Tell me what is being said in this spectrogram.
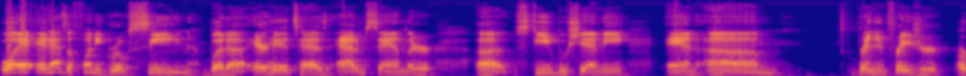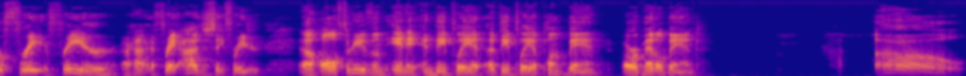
Well, it, it has a funny gross scene, but uh, Airheads has Adam Sandler, uh, Steve Buscemi, and um, Brendan Fraser or Fra- Freer or how, Fra- I'll just say Fraser. Uh, all three of them in it, and they play a they play a punk band or a metal band. Oh.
